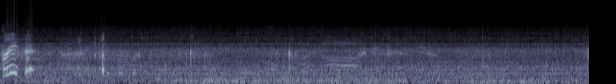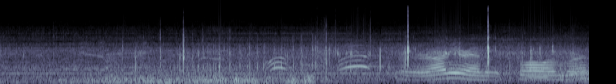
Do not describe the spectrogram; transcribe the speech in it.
brace it. Ronnie Remy, slalom run.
